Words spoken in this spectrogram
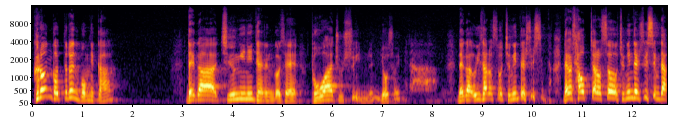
그런 것들은 뭡니까? 내가 증인이 되는 것에 도와줄 수 있는 요소입니다. 내가 의사로서 증인될 수 있습니다. 내가 사업자로서 증인될 수 있습니다.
